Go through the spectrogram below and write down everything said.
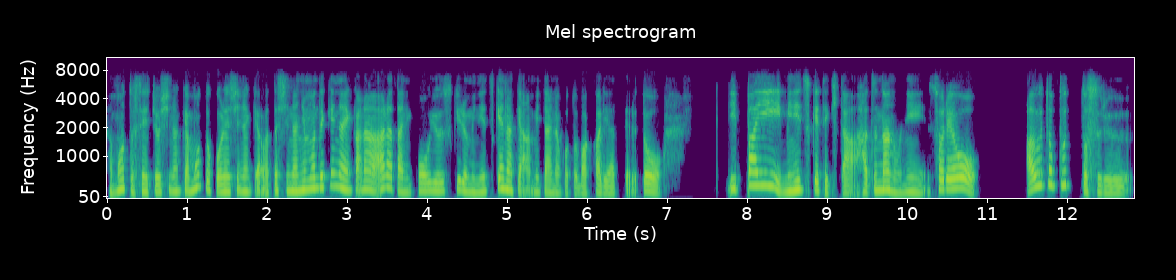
あもっと成長しなきゃ、もっとこれしなきゃ、私何もできないから、新たにこういうスキル身につけなきゃ、みたいなことばっかりやってると、いっぱい身につけてきたはずなのに、それをアウトプットする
